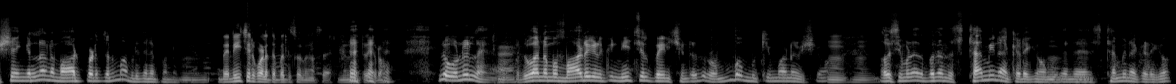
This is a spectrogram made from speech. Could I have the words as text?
விஷயங்கள்லாம் நம்ம ஆட்படுத்தணுமோ அப்படி தானே பண்ணணும் இந்த நீச்சல் குளத்தை பத்தி சொல்லுங்க சார். இல்லை ஒன்றும் இல்லை. பொதுவாக நம்ம மாடுகளுக்கு நீச்சல் பயிற்சின்றது ரொம்ப முக்கியமான விஷயம். அவசியமான அது பார்த்தா அந்த ஸ்டெமினா கிடைக்கும். நமக்கு அந்த ஸ்டெமினா கிடைக்கும்.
